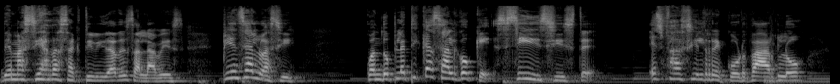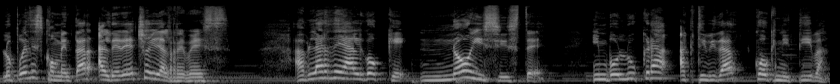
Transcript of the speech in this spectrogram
demasiadas actividades a la vez. Piénsalo así. Cuando platicas algo que sí hiciste, es fácil recordarlo, lo puedes comentar al derecho y al revés. Hablar de algo que no hiciste involucra actividad cognitiva,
